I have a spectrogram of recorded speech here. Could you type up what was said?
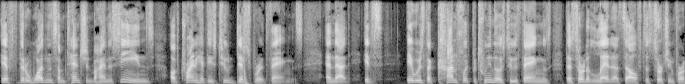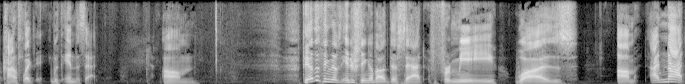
if there wasn't some tension behind the scenes of trying to hit these two disparate things. And that it's it was the conflict between those two things that sort of led itself to searching for a conflict within the set. Um, the other thing that was interesting about this set for me was um, I'm not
